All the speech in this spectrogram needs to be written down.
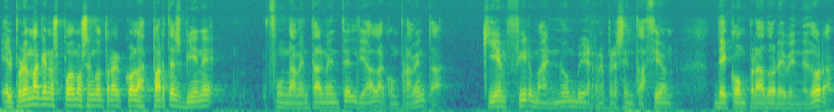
El problema que nos podemos encontrar con las partes viene fundamentalmente el día de la compraventa. ¿Quién firma en nombre y representación de compradora y vendedora?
